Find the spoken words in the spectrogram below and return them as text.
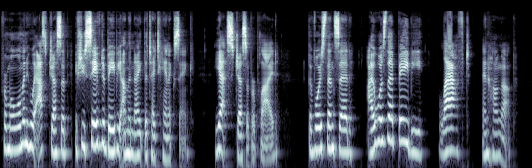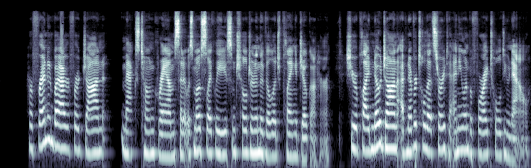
from a woman who asked Jessop if she saved a baby on the night the Titanic sank. Yes, Jessop replied. The voice then said, I was that baby, laughed, and hung up. Her friend and biographer John Maxtone Graham said it was most likely some children in the village playing a joke on her. She replied, No, John, I've never told that story to anyone before I told you now.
